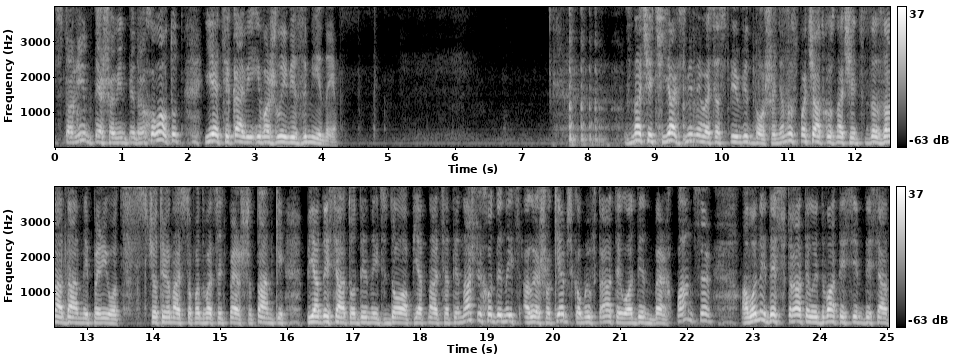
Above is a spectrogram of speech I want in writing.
сторін. Те, що він підрахував, тут є цікаві і важливі зміни. Значить, як змінилося співвідношення? Ну, спочатку, значить, за, за даний період з 14 по 21 танки 50 одиниць до 15 наших одиниць, але що кепсько, ми втратили один Бергпанцер, а вони десь втратили 2 Т-70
